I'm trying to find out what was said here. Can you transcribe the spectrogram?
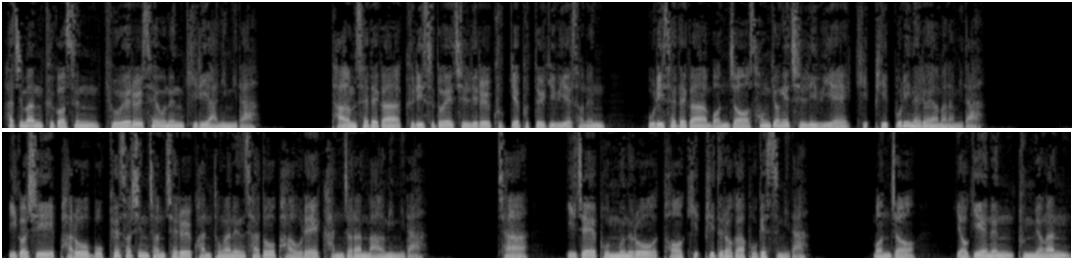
하지만 그것은 교회를 세우는 길이 아닙니다. 다음 세대가 그리스도의 진리를 굳게 붙들기 위해서는 우리 세대가 먼저 성경의 진리 위에 깊이 뿌리 내려야만 합니다. 이것이 바로 목회 서신 전체를 관통하는 사도 바울의 간절한 마음입니다. 자, 이제 본문으로 더 깊이 들어가 보겠습니다. 먼저 여기에는 분명한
